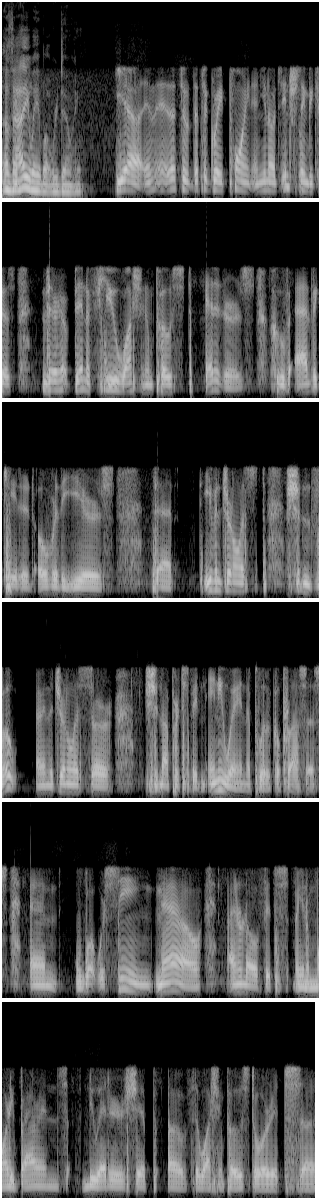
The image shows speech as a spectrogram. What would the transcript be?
evaluate what we're doing yeah, and that's a that's a great point. And you know, it's interesting because there have been a few Washington Post editors who've advocated over the years that even journalists shouldn't vote I mean, the journalists are should not participate in any way in the political process. And what we're seeing now, I don't know if it's you know Marty Baron's new editorship of the Washington Post or it's uh,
